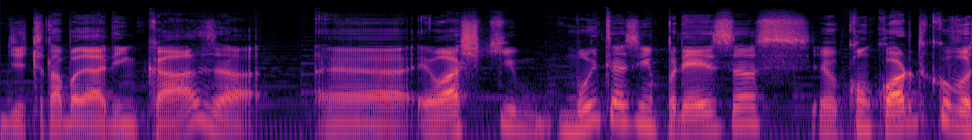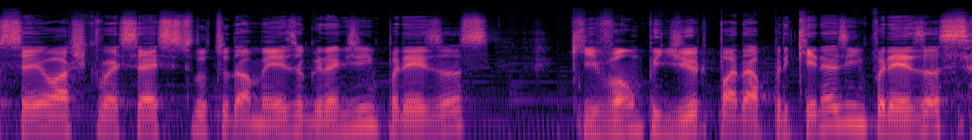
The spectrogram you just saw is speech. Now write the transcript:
de trabalhar em casa, é, eu acho que muitas empresas, eu concordo com você, eu acho que vai ser essa estrutura mesmo, grandes empresas que vão pedir para pequenas empresas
